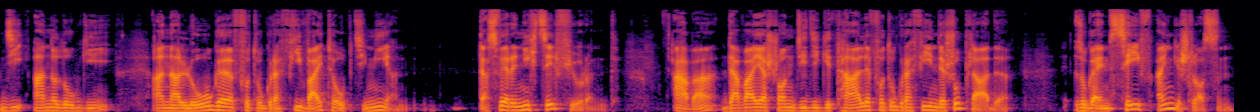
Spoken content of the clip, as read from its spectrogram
die Analogie, analoge Fotografie weiter optimieren. Das wäre nicht zielführend. Aber da war ja schon die digitale Fotografie in der Schublade, sogar im Safe eingeschlossen.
